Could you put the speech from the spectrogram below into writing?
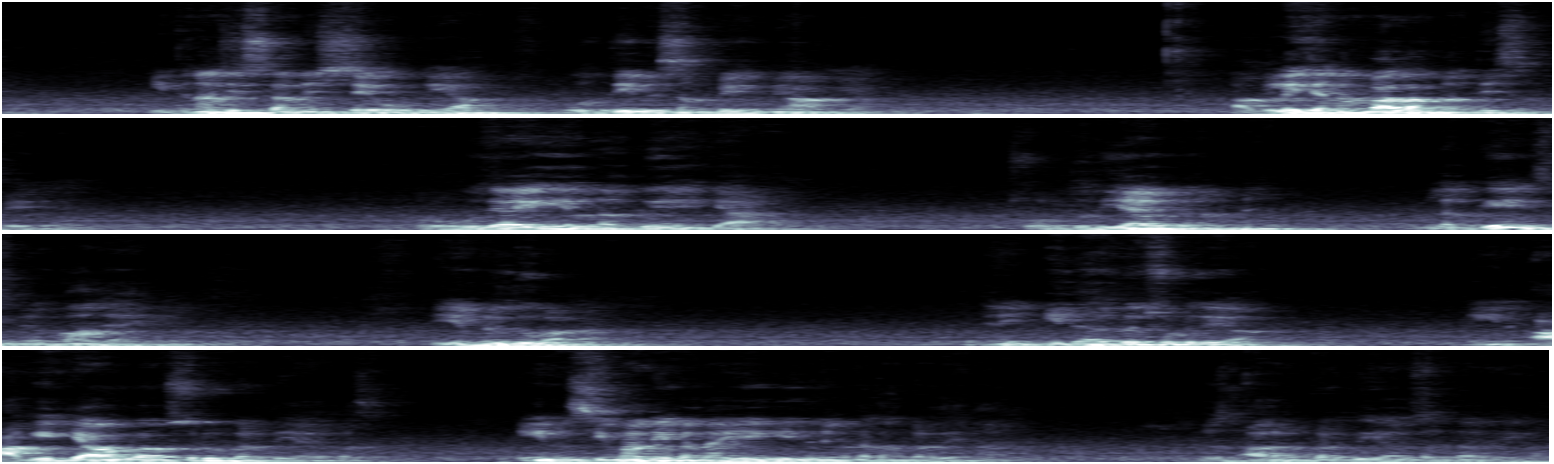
इतना जिसका निश्चय हो गया, वो तीव्र संवेद में आ गया। अगले जन्म वाला मध्य संवेग है और हो जाएगी, ये लग गए क्या? छोड़ तो दिया है जन्म ने लग गए इसमें, कहाँ जाएँगे ये मृदु वाला। यानी इधर तो छूट गया। लेकिन आगे क्या होगा, शुरू कर दिया है बस। लेकिन सीमा नहीं बनाई कि इतने में ख़त्म कर देना है। बस आरंभ कर दिया चलता रहेगा।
